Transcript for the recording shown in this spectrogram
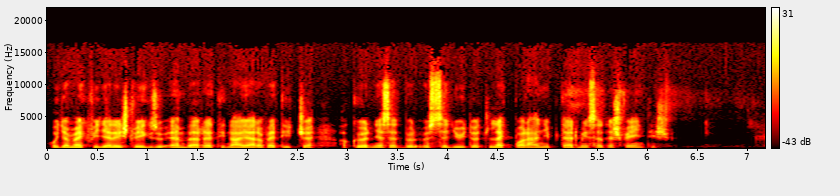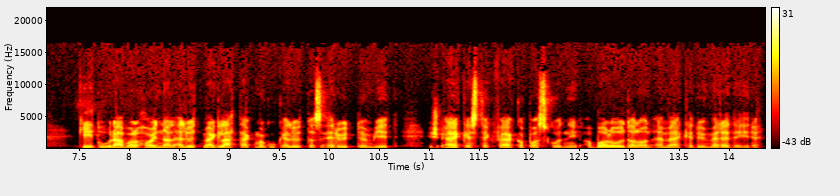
hogy a megfigyelést végző ember retinájára vetítse a környezetből összegyűjtött legparányibb természetes fényt is. Két órával hajnal előtt meglátták maguk előtt az erőt tömbjét, és elkezdtek felkapaszkodni a bal oldalon emelkedő meredeire.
